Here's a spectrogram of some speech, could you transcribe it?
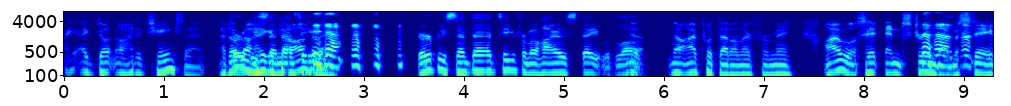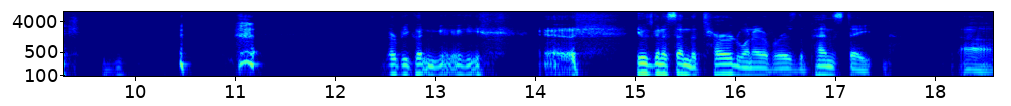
I, I don't know how to change that. I don't know how to get that that off. to of. Derpy sent that to you from Ohio State with love. No, I put that on there for me. I almost hit end stream by mistake. Derpy couldn't. He, he was going to send the turd one over as the Penn State uh,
